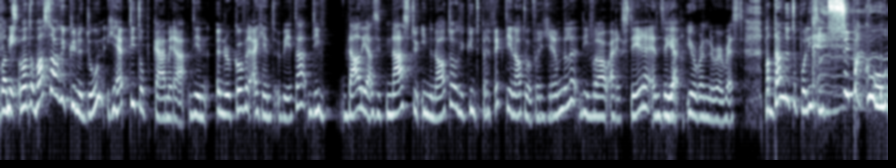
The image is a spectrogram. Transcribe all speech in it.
Want Nee, want wat zou je kunnen doen? Je hebt dit op camera. Die een undercover agent weet dat. Die Dalia zit naast u in de auto. Je kunt perfect die auto vergrendelen, die vrouw arresteren en zeggen: Ja. You're under arrest. Maar dan doet de politie iets supercool.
